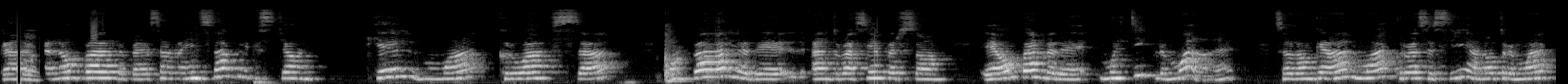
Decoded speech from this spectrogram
Quand, on parle, par exemple, une simple question, quel moi croit ça? On parle de troisième personne et on parle de multiples moi. Hein? donc un moi croit ceci, un autre moi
